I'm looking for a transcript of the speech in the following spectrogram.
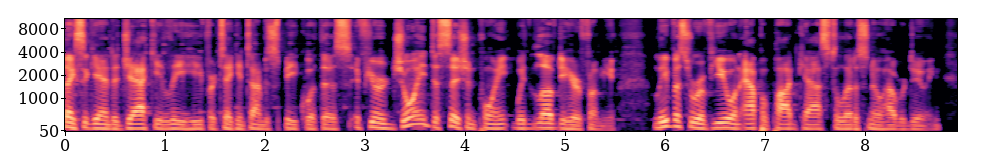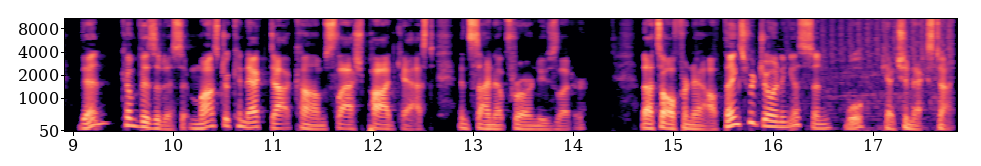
Thanks again to Jacki Leahy for taking time to speak with us. If you're enjoying Decision Point, we'd love to hear from you. Leave us a review on Apple Podcasts to let us know how we're doing. Then come visit us at monsterconnect.com slash podcast and sign up for our newsletter. That's all for now. Thanks for joining us, and we'll catch you next time.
